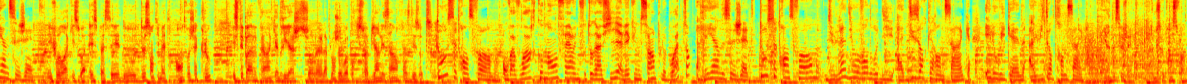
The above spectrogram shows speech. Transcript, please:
Rien ne se jette. Il faudra qu'il soit espacé de 2 cm entre chaque clou. N'hésitez pas à faire un quadrillage sur le- la planche de bois pour qu'ils soient bien les uns en face des autres. Tout se transforme. On va voir comment faire une photographie avec une simple boîte. Rien ne se jette. Tout se transforme du lundi au vendredi à 10h45 et le week-end à 8h35. Rien ne se jette, tout se transforme.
